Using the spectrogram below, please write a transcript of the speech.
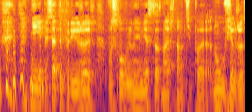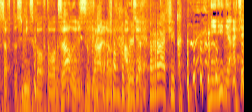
Не, я представляю, ты приезжаешь в условленное место, знаешь, там, типа, ну, у всех же с, авто, с Минского автовокзала или с центрального. Там А у тебя... Рафик. Не-не-не, а, те-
